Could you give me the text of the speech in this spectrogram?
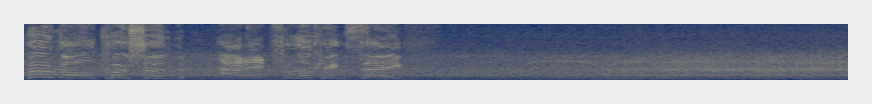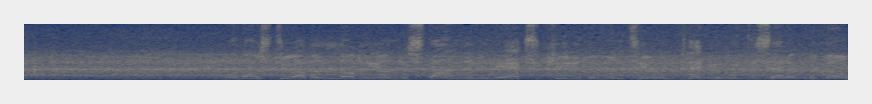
two-goal cushion, and it's looking safe. Well, those two have a lovely understanding, and they executed the 1-2 impeccably to set up the goal.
